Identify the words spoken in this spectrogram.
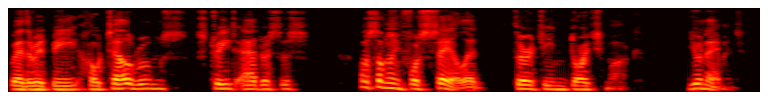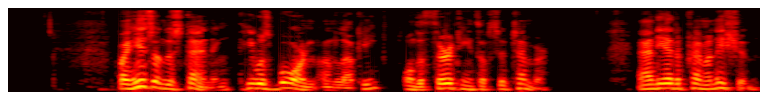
whether it be hotel rooms, street addresses, or something for sale at 13 Deutschmark, you name it. By his understanding, he was born unlucky on the 13th of September, and he had a premonition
